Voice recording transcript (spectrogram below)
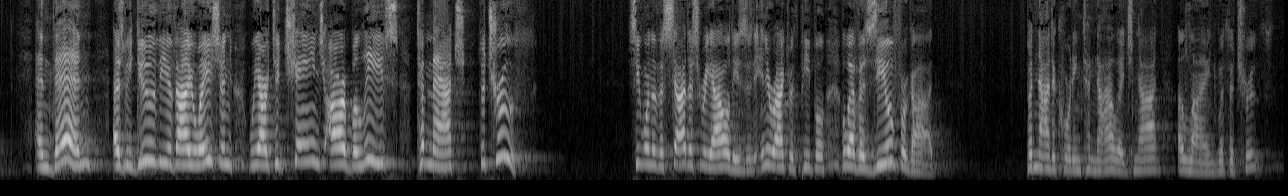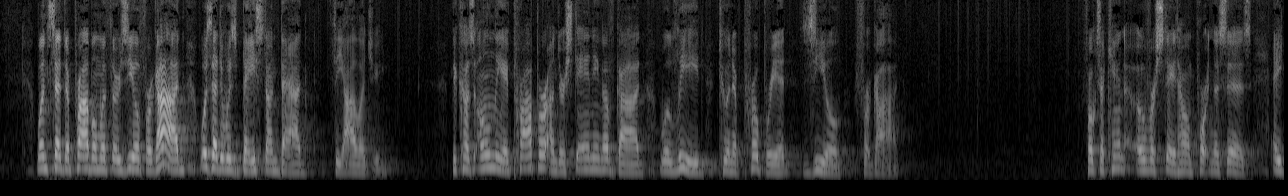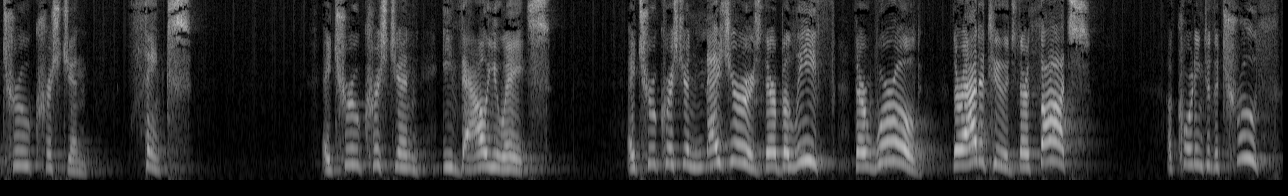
And then, as we do the evaluation, we are to change our beliefs to match the truth. See, one of the saddest realities is to interact with people who have a zeal for God, but not according to knowledge, not aligned with the truth. One said the problem with their zeal for God was that it was based on bad theology. Because only a proper understanding of God will lead to an appropriate zeal for God. Folks, I can't overstate how important this is. A true Christian thinks, a true Christian evaluates. A true Christian measures their belief, their world, their attitudes, their thoughts according to the truth.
